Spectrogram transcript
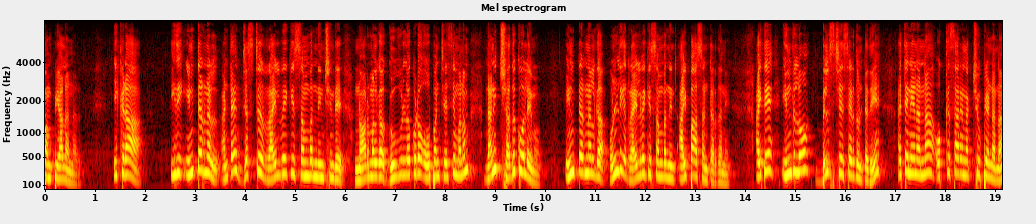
పంపించాలన్నారు ఇక్కడ ఇది ఇంటర్నల్ అంటే జస్ట్ రైల్వేకి సంబంధించిందే. నార్మల్గా గూగుల్లో కూడా ఓపెన్ చేసి మనం దాన్ని చదువుకోలేము. ఇంటర్నల్గా ఓన్లీ రైల్వేకి సంబంధించి ఐపాస్ అంటారు దాన్ని. అయితే ఇందులో బిల్స్ చేసేది ఉంటుంది. అయితే నేనన్నా ఒక్కసారి నాకు చూపించండి అన్న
